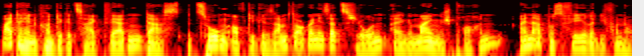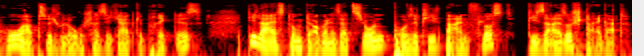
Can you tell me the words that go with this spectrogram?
Weiterhin konnte gezeigt werden, dass, bezogen auf die gesamte Organisation allgemein gesprochen, eine Atmosphäre, die von hoher psychologischer Sicherheit geprägt ist, die Leistung der Organisation positiv beeinflusst, diese also steigert.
